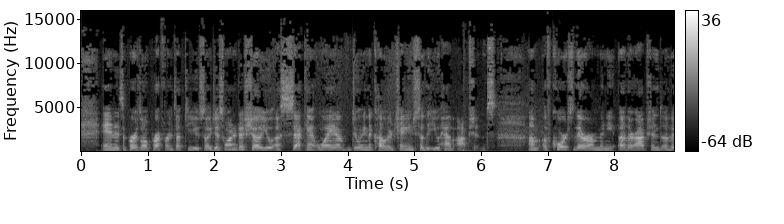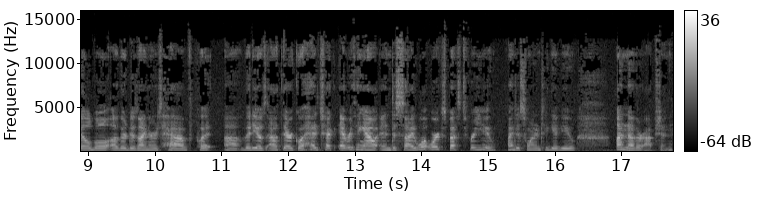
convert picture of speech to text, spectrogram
and it's a personal preference up to you. So I just wanted to show you a second way of doing the color change so that you have options. Um, of course, there are many other options available. Other designers have put uh, videos out there. Go ahead, check everything out and decide what works best for you. I just wanted to give you another option.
